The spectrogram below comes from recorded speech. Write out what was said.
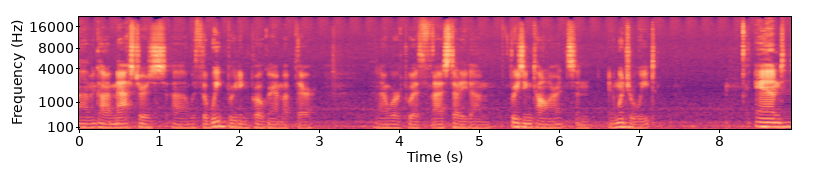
um, and got a master's uh, with the wheat breeding program up there. And I worked with, I studied um, freezing tolerance and, and winter wheat. And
